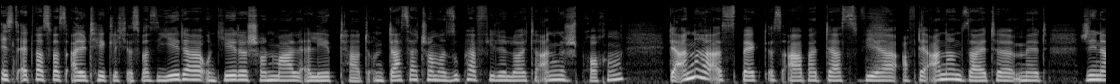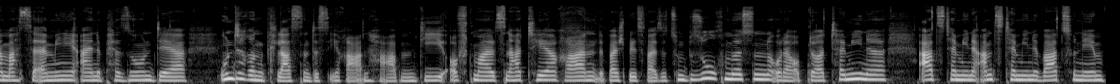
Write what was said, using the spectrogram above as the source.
ist etwas, was alltäglich ist, was jeder und jede schon mal erlebt hat. Und das hat schon mal super viele Leute angesprochen. Der andere Aspekt ist aber, dass wir auf der anderen Seite mit Gina Mahsa Amini eine Person der unteren Klassen des Iran haben, die oftmals nach Teheran beispielsweise zum Besuch müssen oder ob dort Termine, Arzttermine, Amtstermine wahrzunehmen.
